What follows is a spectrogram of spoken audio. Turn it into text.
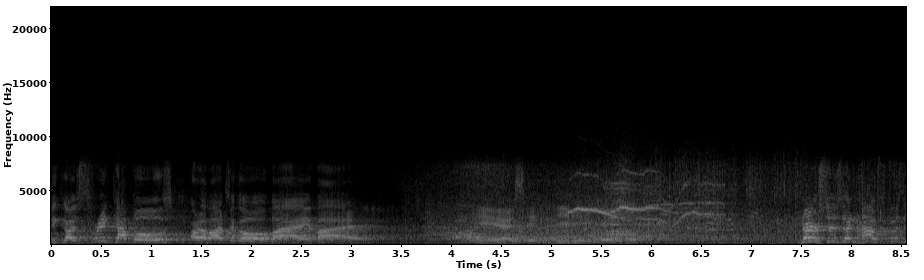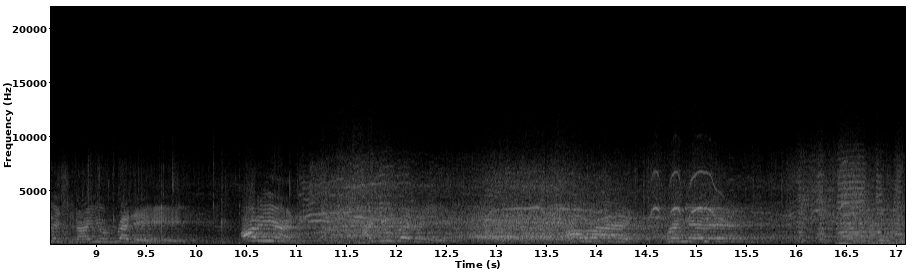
because three couples are about to go bye-bye. Yes, indeed. Nurses and house physician, are you ready? Audience, are you ready? All right, bring it in.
